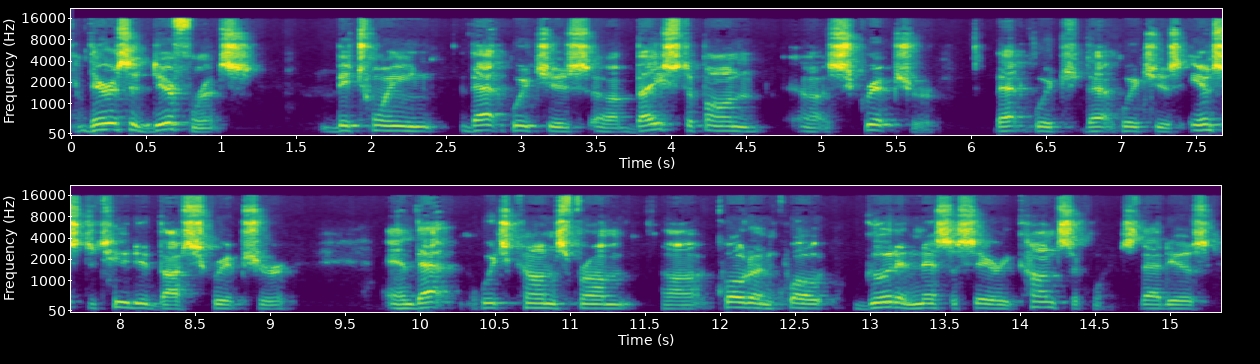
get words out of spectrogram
there's a difference between that which is uh, based upon uh, Scripture, that which that which is instituted by Scripture, and that which comes from uh, quote unquote good and necessary consequence. That is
